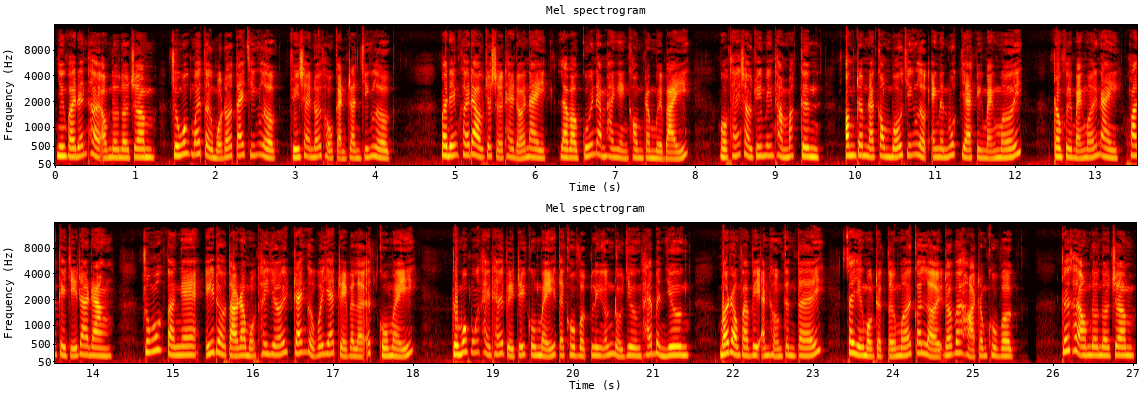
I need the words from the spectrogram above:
nhưng phải đến thời ông Donald Trump, Trung Quốc mới từ một đối tác chiến lược chuyển sang đối thủ cạnh tranh chiến lược. Và điểm khởi đầu cho sự thay đổi này là vào cuối năm 2017, một tháng sau chuyến viếng thăm Bắc Kinh, ông Trump đã công bố chiến lược an ninh quốc gia phiên bản mới. Trong phiên bản mới này, Hoa Kỳ chỉ ra rằng Trung Quốc và Nga ý đồ tạo ra một thế giới trái ngược với giá trị và lợi ích của Mỹ. Trung Quốc muốn thay thế vị trí của Mỹ tại khu vực Liên Ấn Độ Dương Thái Bình Dương, mở rộng phạm vi ảnh hưởng kinh tế, xây dựng một trật tự mới có lợi đối với họ trong khu vực. Trước thời ông Donald Trump,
